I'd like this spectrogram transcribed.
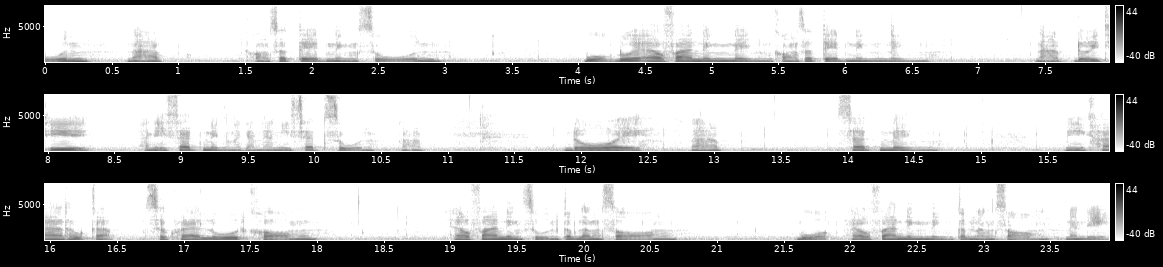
0 นะครับ ของสเตต10 บวกด้วยอัลฟา11 ของสเตต11 นะครับ โดยที่อันนี้ z 1แล้วกัน อันนี้ z 0นะครับ โดยนะครับ z 1มีค่าเท่ากับ square root ของอัลฟา10กำลัง2บวกอัลฟา11กำลัง2นั่นเอง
